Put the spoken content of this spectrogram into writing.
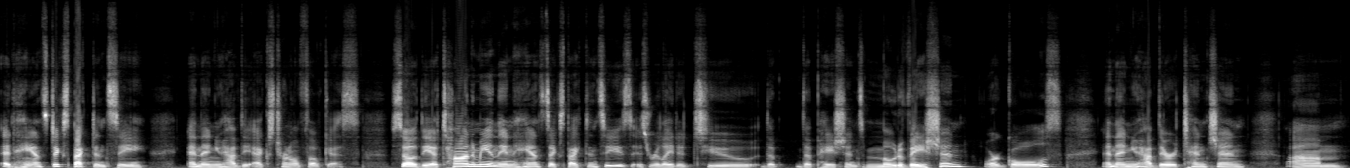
enhanced expectancy, and then you have the external focus. So, the autonomy and the enhanced expectancies is related to the, the patient's motivation or goals, and then you have their attention um,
